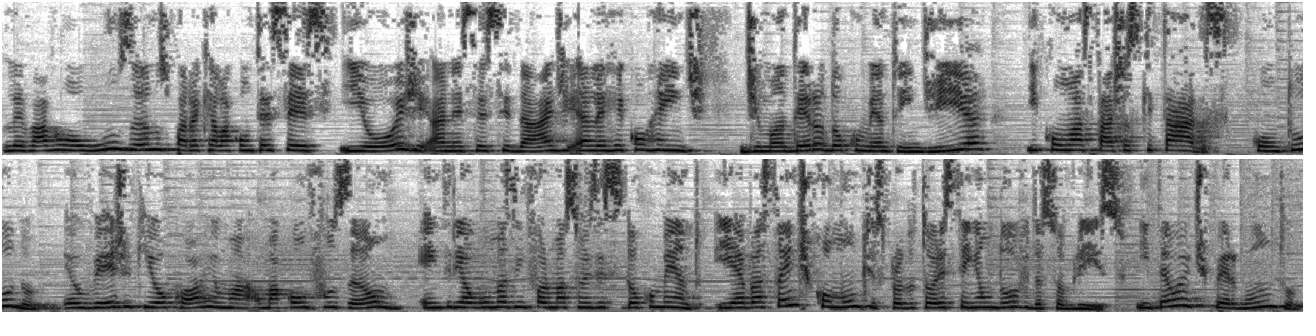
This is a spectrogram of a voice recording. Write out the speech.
levava alguns anos para que ela acontecesse. E hoje a necessidade ela é recorrente de manter o documento em dia e com as taxas quitadas. Contudo, eu vejo que ocorre uma, uma confusão entre algumas informações desse documento e é bastante comum que os produtores tenham dúvidas sobre isso. Então eu te pergunto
